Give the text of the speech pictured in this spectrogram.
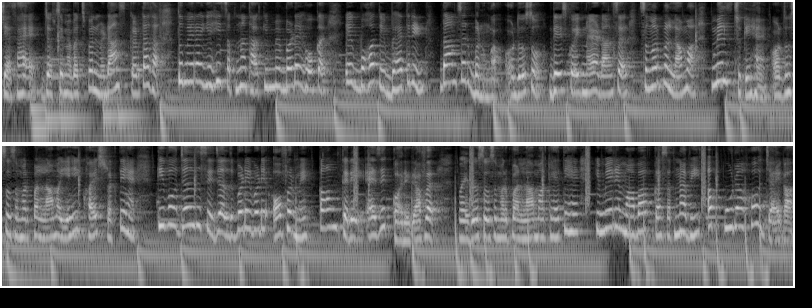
जैसा है। जब से मैं बचपन में डांस करता था तो मेरा यही सपना था कि मैं बड़े होकर एक बहुत ही बेहतरीन डांसर बनूँगा। और दोस्तों, देश को एक नया डांसर समर्पण लामा मिल चुके हैं। और दोस्तों, समर्पण लामा यही ख्वाहिश रखते हैं कि वो जल्द से जल्द बड़े बड़े ऑफ़र में काम करे एज ए कोरियोग्राफर। वही दोस्तों समर्पण लामा कहते हैं कि मेरे माँ बाप का सपना भी अब पूरा हो जाएगा।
